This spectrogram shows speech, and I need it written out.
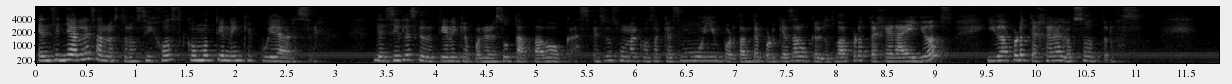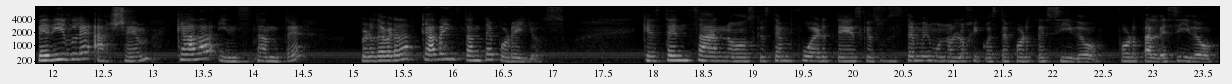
enseñarles a nuestros hijos cómo tienen que cuidarse, decirles que se tienen que poner su tapabocas. Eso es una cosa que es muy importante porque es algo que los va a proteger a ellos y va a proteger a los otros. Pedirle a Hashem cada instante, pero de verdad cada instante por ellos que estén sanos, que estén fuertes, que su sistema inmunológico esté fortalecido, fortalecido,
